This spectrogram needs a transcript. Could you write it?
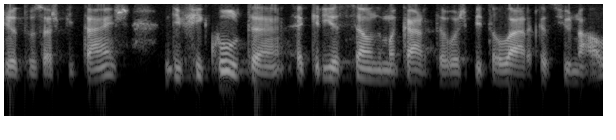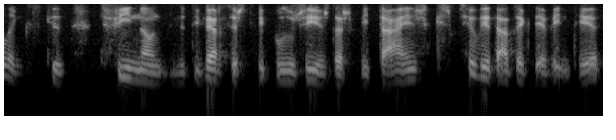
rede dos hospitais, dificulta a criação de uma carta hospitalar racional, em que se definam diversas tipologias de hospitais, que especialidades é que devem ter,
